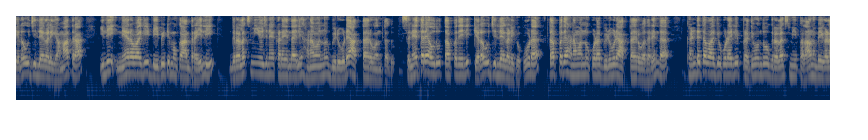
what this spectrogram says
ಕೆಲವು ಜಿಲ್ಲೆಗಳಿಗೆ ಮಾತ್ರ ಇಲ್ಲಿ ನೇರವಾಗಿ ಡಿ ಬಿ ಟಿ ಮುಖಾಂತರ ಇಲ್ಲಿ ಗೃಹಲಕ್ಷ್ಮಿ ಯೋಜನೆ ಕಡೆಯಿಂದ ಇಲ್ಲಿ ಹಣವನ್ನು ಬಿಡುಗಡೆ ಆಗ್ತಾ ಇರುವಂತದ್ದು. ಸ್ನೇಹಿತರೆ, ಹೌದು, ತಪ್ಪದೇ ಇಲ್ಲಿ ಕೆಲವು ಜಿಲ್ಲೆಗಳಿಗೂ ಕೂಡ ತಪ್ಪದೆ ಹಣವನ್ನು ಕೂಡ ಬಿಡುಗಡೆ ಆಗ್ತಾ ಇರುವುದರಿಂದ ಖಂಡಿತವಾಗಿಯೂ ಕೂಡ ಇಲ್ಲಿ ಪ್ರತಿಯೊಂದು ಗೃಹಲಕ್ಷ್ಮಿ ಫಲಾನುಭವಿಗಳ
